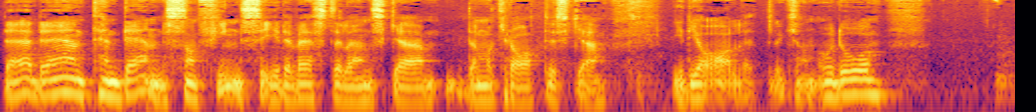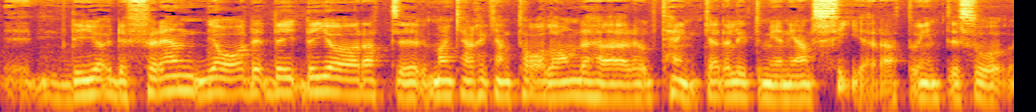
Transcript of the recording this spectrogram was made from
det är, det är en tendens som finns i det västerländska demokratiska idealet. Liksom. Och då eh, det gör, det, föränd, ja, det, det, det, gör att eh, man kanske kan tala om det här och tänka det lite mer nyanserat och inte så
